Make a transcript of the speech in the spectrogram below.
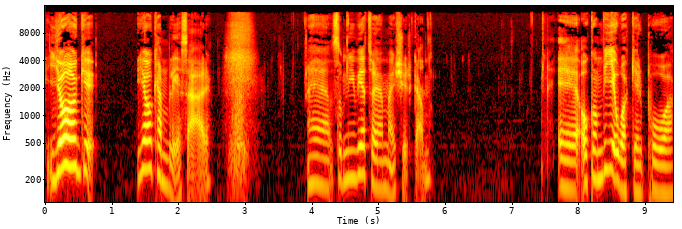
Jag, jag kan bli så här. Eh, som ni vet så är jag med i kyrkan. Eh, och om vi åker på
